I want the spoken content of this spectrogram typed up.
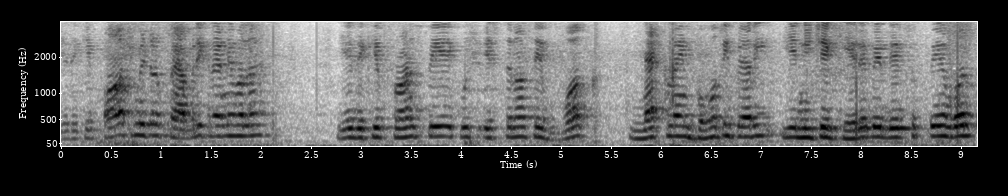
ये देखिए पाँच मीटर फैब्रिक रहने वाला है। ये देखिए फ्रंट पे कुछ इस तरह से वर्क नेक लाइन बहुत ही प्यारी, ये नीचे घेरे पे देख सकते हैं वर्क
